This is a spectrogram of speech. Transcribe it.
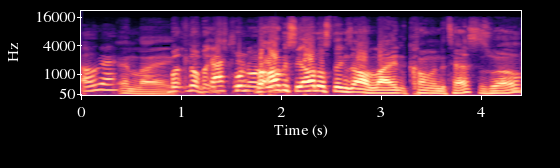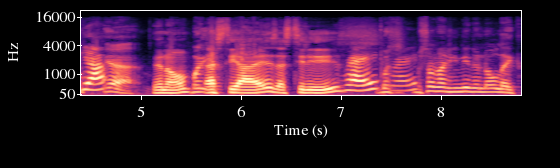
Okay. and like. But no, but, Gotcha. it's, well, no, but it- obviously, all those things are online come in the test as well. yeah. yeah. You know, But- STIs, STDs. Right. But, right. but sometimes you need to know like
